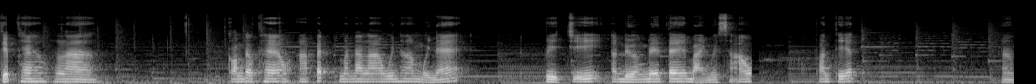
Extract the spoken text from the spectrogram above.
Tiếp theo là con đeo theo Apex Mandala Winham Mũi Né vị trí ở đường DT76 Phan Thiết à,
